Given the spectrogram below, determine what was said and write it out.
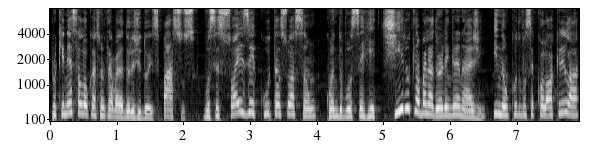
porque nessa alocação de trabalhadores de dois passos, você só executa a sua ação quando você retira o trabalhador da engrenagem e não quando você coloca ele lá.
